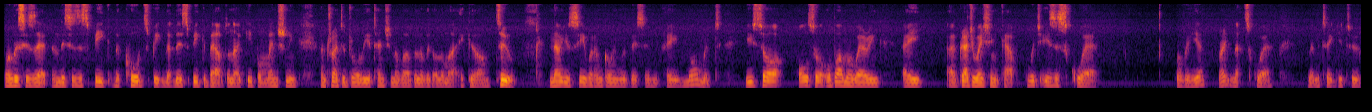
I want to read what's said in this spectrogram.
Well, this is it. And this is the speak, the code speak that they speak about. And I keep on mentioning and trying to draw the attention of our beloved ulama ikram too. Now you see what I'm going with this in a moment. You saw also Obama wearing a, a graduation cap, which is a square over here, right? That square. Let me take you to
